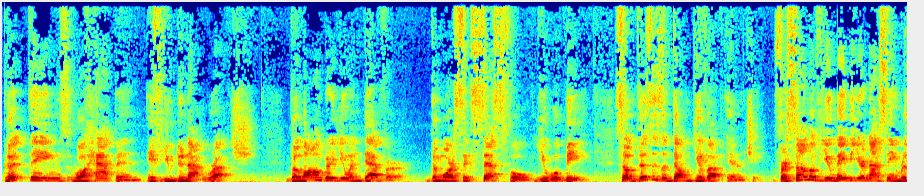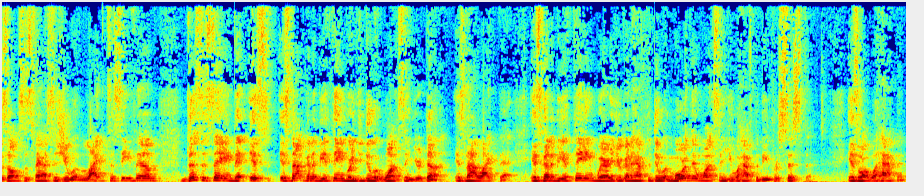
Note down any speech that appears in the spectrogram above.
Good things will happen if you do not rush. The longer you endeavor, the more successful you will be. So this is a don't give up energy. For some of you, maybe you're not seeing results as fast as you would like to see them. This is saying that it's it's not going to be a thing where you do it once and you're done. It's not like that. It's going to be a thing where you're going to have to do it more than once and you will have to be persistent. Is what will happen.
